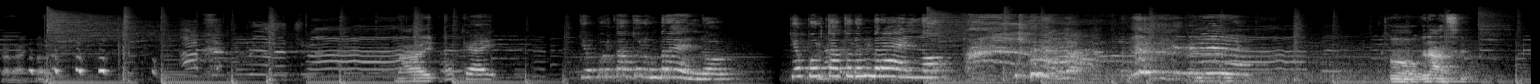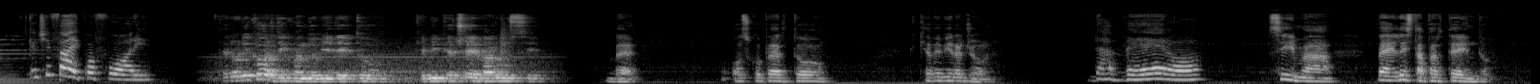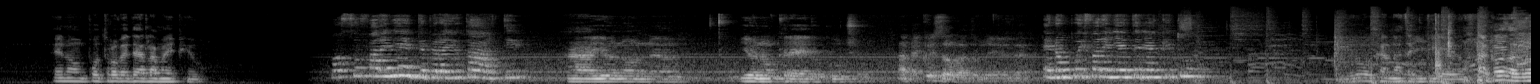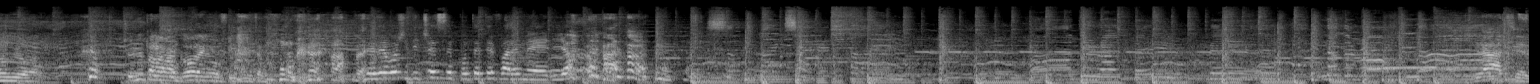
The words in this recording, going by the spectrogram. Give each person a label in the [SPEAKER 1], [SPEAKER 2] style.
[SPEAKER 1] pizza, dai. Vai.
[SPEAKER 2] Ok.
[SPEAKER 3] Ti ho portato l'ombrello. Ti ho portato l'ombrello.
[SPEAKER 1] oh, grazie.
[SPEAKER 2] Che ci fai qua fuori?
[SPEAKER 1] Te lo ricordi quando mi hai detto che mi piaceva Russi? Beh, ho scoperto che avevi ragione.
[SPEAKER 2] Davvero?
[SPEAKER 1] Sì, ma beh, lei sta partendo e non potrò vederla mai più.
[SPEAKER 3] Posso fare niente per aiutarti?
[SPEAKER 1] Ah, io non. io non credo, Cuccio.
[SPEAKER 4] Vabbè, questo l'ho fatto bene.
[SPEAKER 3] E non puoi fare niente neanche tu?
[SPEAKER 1] Avevo cannata in pieno. Una cosa proprio. Cioè lui parlava ancora e io ho finito. Comunque, vabbè.
[SPEAKER 2] Credevo ci dicesse potete fare meglio. Grazie.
